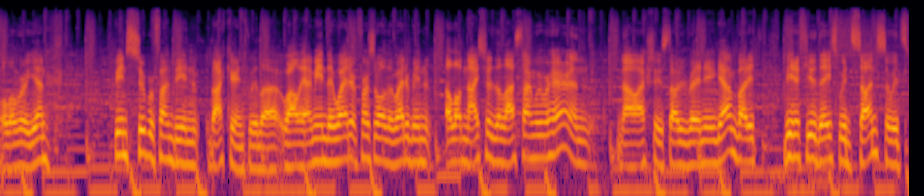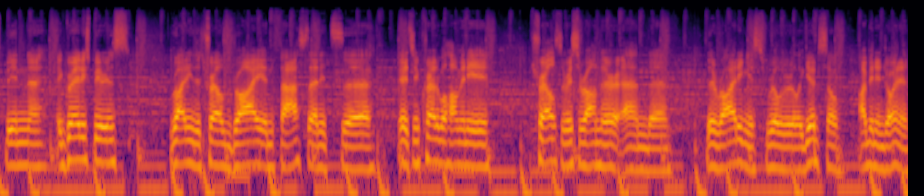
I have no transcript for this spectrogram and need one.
all over again. been super fun being back here in Tweed Valley. I mean, the weather, first of all, the weather been a lot nicer than last time we were here and now actually started raining again, but it, been a few days with sun, so it's been uh, a great experience riding the trails dry and fast, and it's uh, it's incredible how many trails there is around here, and uh, the riding is really really good. So I've been enjoying it.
